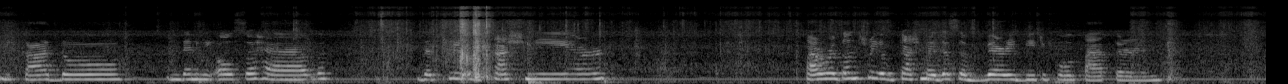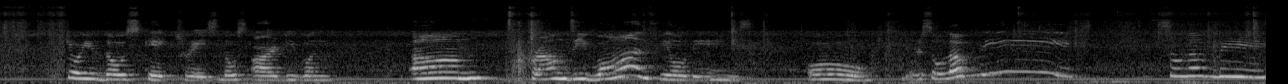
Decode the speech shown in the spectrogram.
Mikado, and then we also have the Tree of Kashmir, Paragon Tree of Kashmir. That's a very beautiful pattern. Show you those cake trays. Those are Devon um, Crown Devon Fieldings. Oh, they're so lovely. So lovely.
